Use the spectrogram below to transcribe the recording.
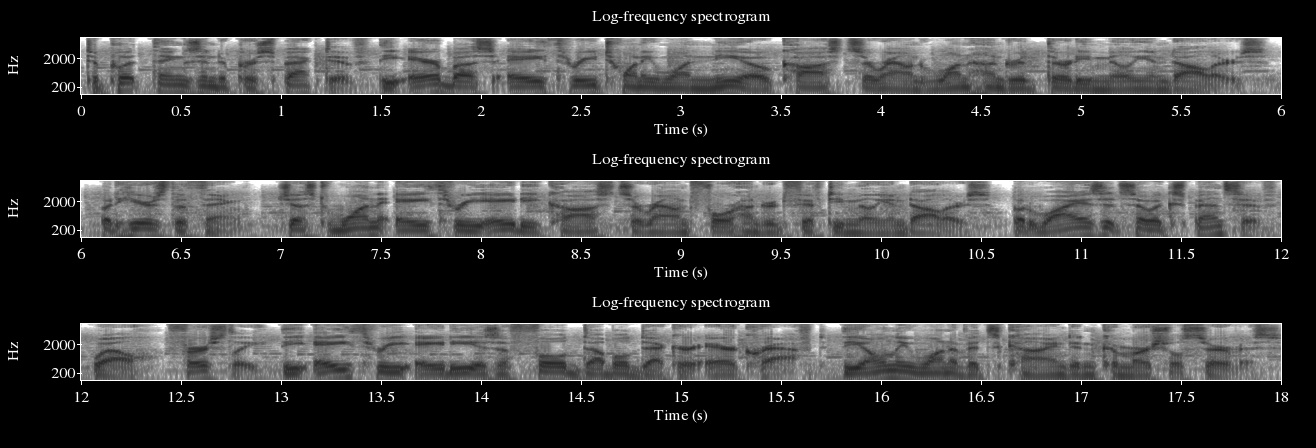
To put things into perspective, the Airbus A321neo costs around $130 million. But here's the thing. Just one A380 costs around $450 million. But why is it so expensive? Well, firstly, the A380 is a full double-decker aircraft, the only one of its kind in commercial service.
